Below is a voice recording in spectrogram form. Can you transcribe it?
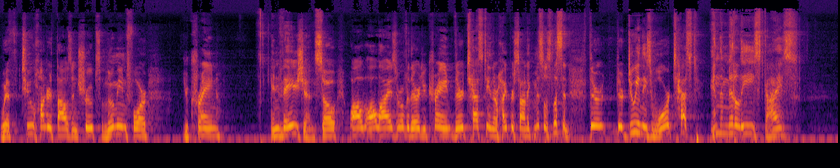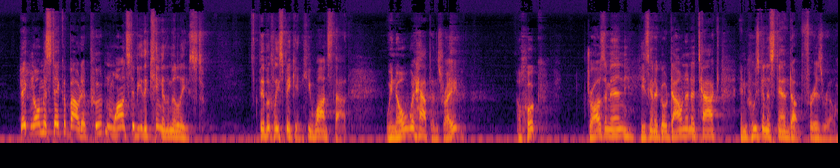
with 200,000 troops looming for Ukraine invasion. So while all eyes are over there in Ukraine, they're testing their hypersonic missiles. Listen, they're, they're doing these war tests in the Middle East, guys. Make no mistake about it, Putin wants to be the king of the Middle East. Biblically speaking, he wants that. We know what happens, right? A hook draws him in, he's going to go down and attack, and who's going to stand up for Israel?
